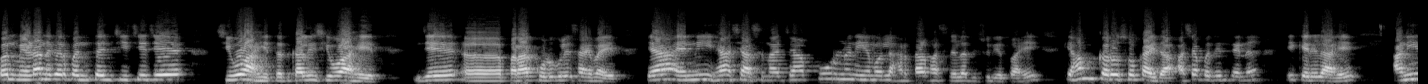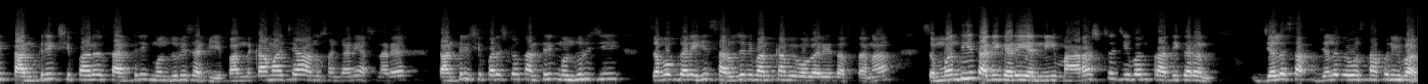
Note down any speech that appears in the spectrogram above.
पण मेढा नगर पंचायतीचे जे शिव आहेत तत्कालीन शिव आहेत जे पराग कोडगुले साहेब आहेत त्या यांनी ह्या शासनाच्या पूर्ण नियमावली हरताळ फासलेला दिसून येतो आहे की हम करो सो कायदा अशा पद्धतीने त्यानं हे केलेलं आहे. आणि तांत्रिक शिफारस तांत्रिक मंजुरीसाठी बांधकामाच्या अनुषंगाने असणाऱ्या तांत्रिक शिफारस किंवा तांत्रिक मंजुरीची जबाबदारी ही सार्वजनिक बांधकाम विभागावर येत असताना संबंधित अधिकारी यांनी महाराष्ट्र जीवन प्राधिकरण जल जल व्यवस्थापन विभाग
